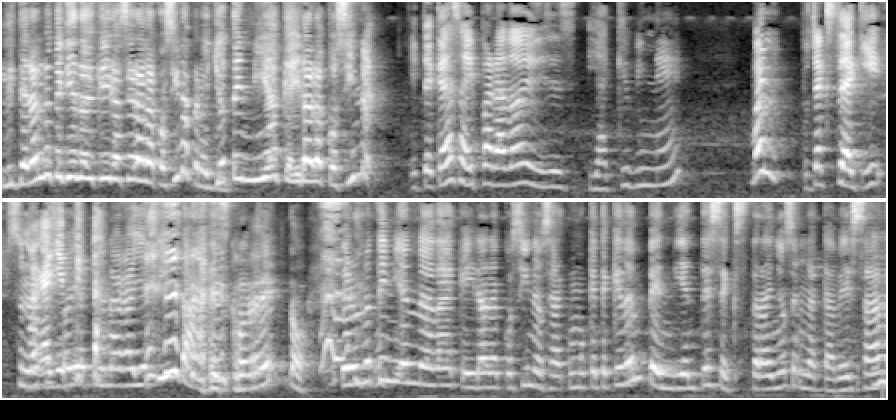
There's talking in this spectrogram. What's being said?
literal no tenía nada que ir a hacer a la cocina, pero yo tenía que ir a la cocina. Y te quedas ahí parado y dices, ¿y a qué vine? Bueno, pues ya que estoy aquí, es una Ya galletita. aquí, una galletita, es correcto. Pero no tenía nada que ir a la cocina, o sea, como que te quedan pendientes extraños en la cabeza.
